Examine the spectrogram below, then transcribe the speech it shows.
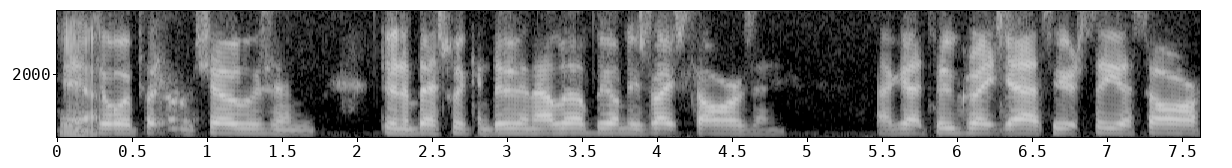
yeah. enjoy putting on shows and doing the best we can do. And I love building these race cars and I got two great guys here at CSR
